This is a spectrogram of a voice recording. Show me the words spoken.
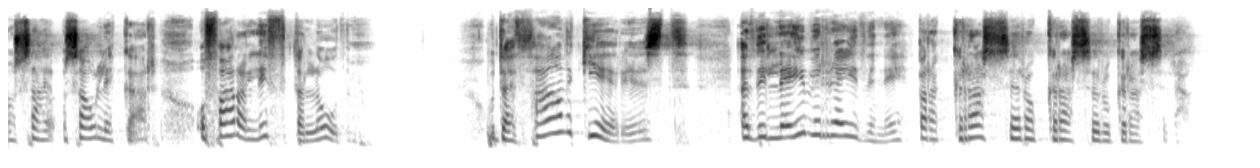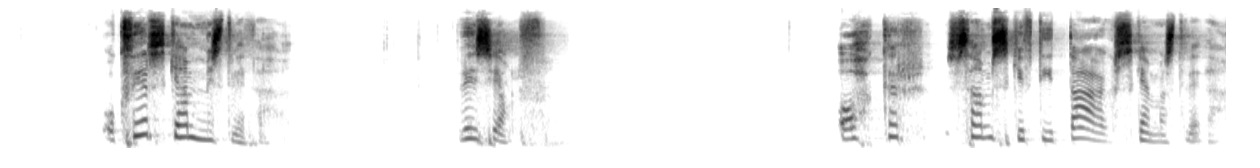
á sáleikar og fara að lifta lóðum. Og það gerist ef þið leifir reyðinni bara grassir og grassir og grassira. Og hver skemmist við það? Við sjálf. Okkar samskipti í dag skemmast við það.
